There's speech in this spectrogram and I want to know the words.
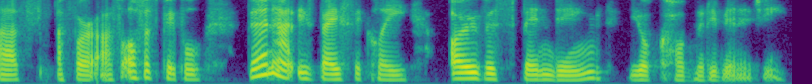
us for us office people, burnout is basically overspending your cognitive energy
